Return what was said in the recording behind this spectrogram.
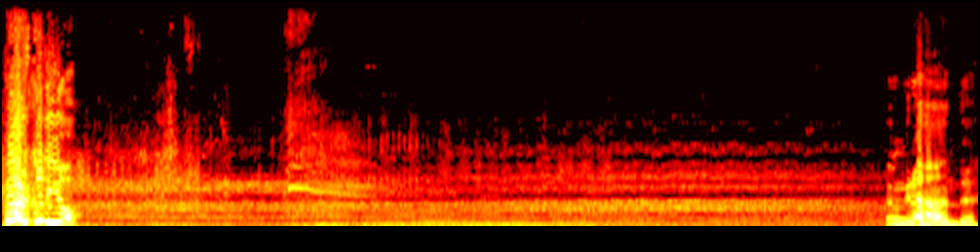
Porco Dio! È un grande!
